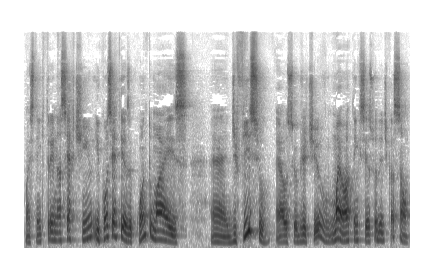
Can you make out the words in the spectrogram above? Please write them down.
mas tem que treinar certinho e com certeza, quanto mais é, difícil é o seu objetivo, maior tem que ser a sua dedicação.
